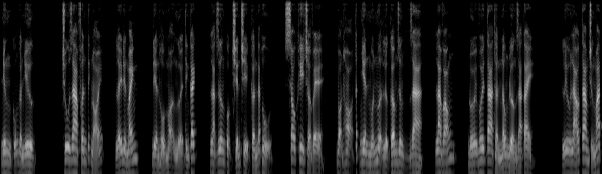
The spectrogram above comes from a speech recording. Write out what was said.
nhưng cũng gần như. Chu gia phân tích nói, lấy điền mãnh, điền hổ mọi người tính cách, lạc dương cuộc chiến chỉ cần đắc thủ, sau khi trở về, bọn họ tất nhiên muốn mượn lực âm dương ra, la võng, đối với ta thần nông đường ra tay. Lưu lão tam trừng mắt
